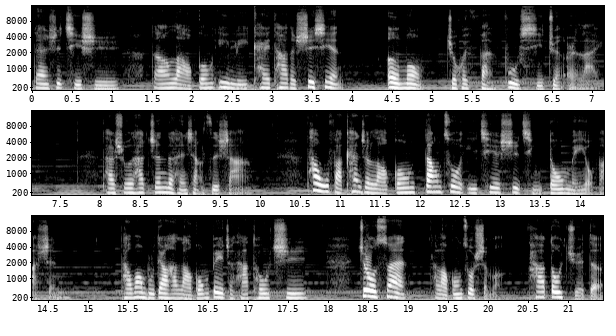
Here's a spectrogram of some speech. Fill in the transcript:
但是其实当老公一离开她的视线，噩梦就会反复席卷而来。她说她真的很想自杀，她无法看着老公当做一切事情都没有发生，她忘不掉她老公背着她偷吃，就算她老公做什么，她都觉得。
